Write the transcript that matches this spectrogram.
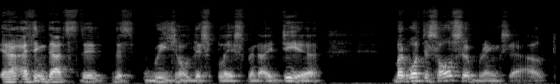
and I think that's the this regional displacement idea. But what this also brings out,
